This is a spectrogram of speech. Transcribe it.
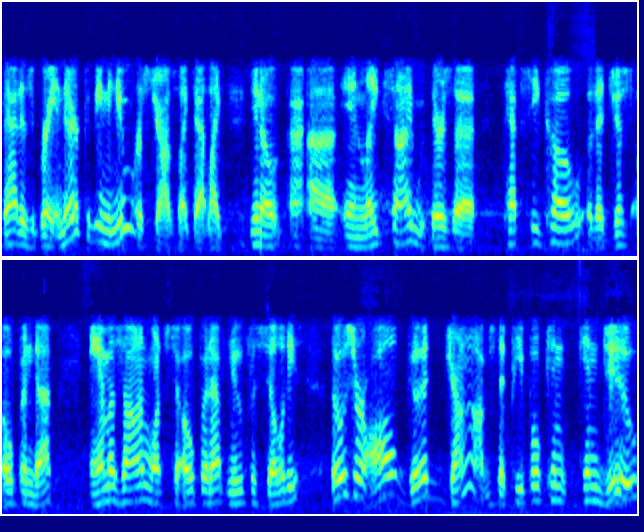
that is great. And there could be numerous jobs like that. Like you know, uh, uh, in Lakeside, there's a PepsiCo that just opened up. Amazon wants to open up new facilities. Those are all good jobs that people can can do.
